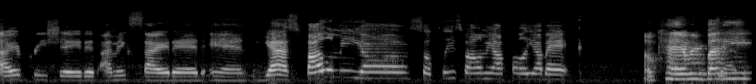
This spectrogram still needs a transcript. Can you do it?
I appreciate it. I'm excited. And yes, follow me, y'all. So please follow me. I'll follow y'all back. Okay, everybody.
